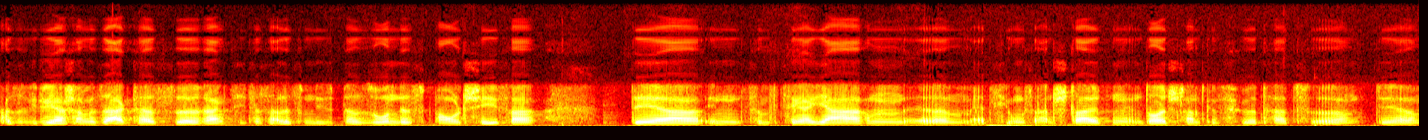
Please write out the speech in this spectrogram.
Also wie du ja schon gesagt hast, äh, rankt sich das alles um diese Person des Paul Schäfer, der in 50er Jahren äh, Erziehungsanstalten in Deutschland geführt hat, äh, der,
